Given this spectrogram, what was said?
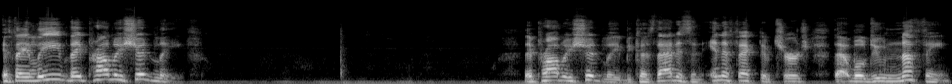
if they leave, they probably should leave. They probably should leave because that is an ineffective church that will do nothing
